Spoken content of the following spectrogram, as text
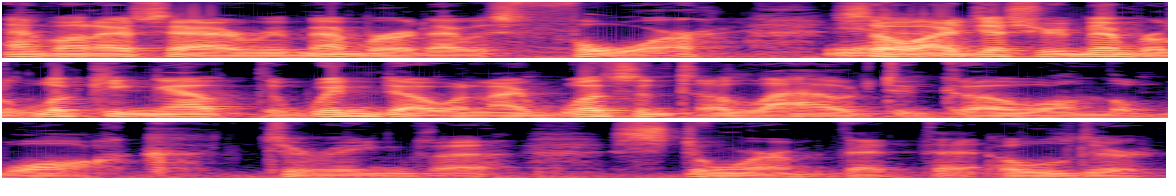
And when I say I remember it, I was four. So I just remember looking out the window and I wasn't allowed to go on the walk during the storm that the older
